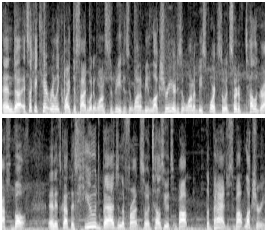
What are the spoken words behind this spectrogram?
And uh, it's like it can't really quite decide what it wants to be. Does it want to be luxury or does it want to be sports? So it sort of telegraphs both. And it's got this huge badge in the front, so it tells you it's about the badge. It's about luxury.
